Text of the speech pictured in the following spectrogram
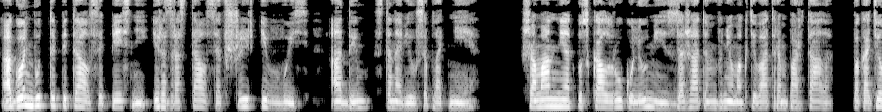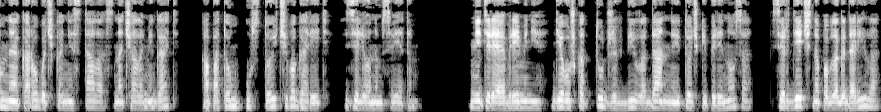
Огонь будто питался песней и разрастался вширь и ввысь, а дым становился плотнее. Шаман не отпускал руку Люмии с зажатым в нем активатором портала, пока темная коробочка не стала сначала мигать, а потом устойчиво гореть зеленым светом. Не теряя времени, девушка тут же вбила данные точки переноса, сердечно поблагодарила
